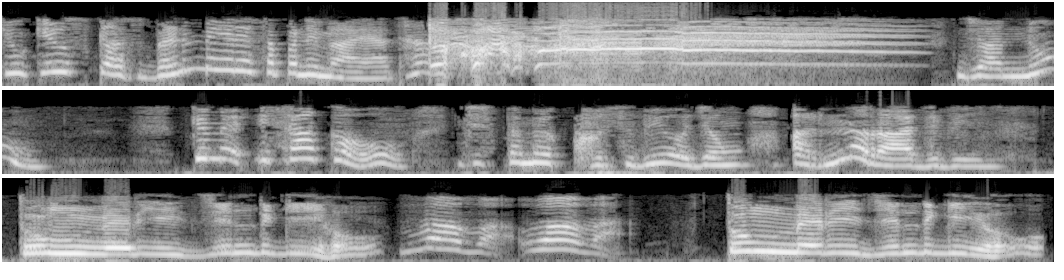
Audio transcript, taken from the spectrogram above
क्योंकि उसका हस्बैंड मेरे सपने में आया था। जानू कि मैं ऐसा कहो जिससे मैं खुश भी हो जाऊँ और नाराज़ भी। तुम मेरी ज़िंदगी हो। वाह वाह वाह वाह। तुम मेरी ज़िंदगी हो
